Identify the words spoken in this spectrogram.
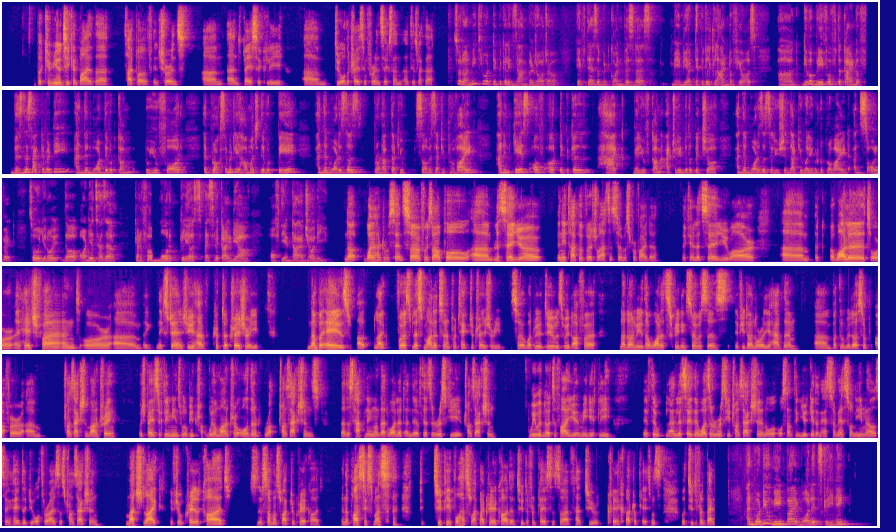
the community can buy the type of insurance um, and basically um, do all the tracing forensics and, and things like that. So run me through a typical example, Roger. If there's a Bitcoin business, maybe a typical client of yours, uh, give a brief of the kind of business activity and then what they would come to you for, approximately how much they would pay, and then what is the product that you service that you provide. And in case of a typical hack where you've come actually into the picture and then what is the solution that you were able to provide and solve it? So you know the audience has a kind of a more clear specific idea of the entire journey. No 100% so for example um, let's say you're any type of virtual asset service provider. Okay let's say you are um, a, a, wallet or a hedge fund or um, an exchange, you have crypto treasury. Number A is uh, like first, let's monitor and protect your treasury. So what we'll do is we'd offer not only the wallet screening services if you don't already have them, um, but then we'd also offer um, transaction monitoring, which basically means we'll be we'll monitor all the transactions that is happening on that wallet, and if there's a risky transaction, we would notify you immediately. If the and let's say there was a risky transaction or, or something, you'd get an SMS or an email saying, "Hey, did you authorize this transaction?" Much like if your credit card, if someone swiped your credit card. In the past six months, two people have swiped my credit card in two different places. So I've had two credit card replacements with two different banks. And what do you mean by wallet screening?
